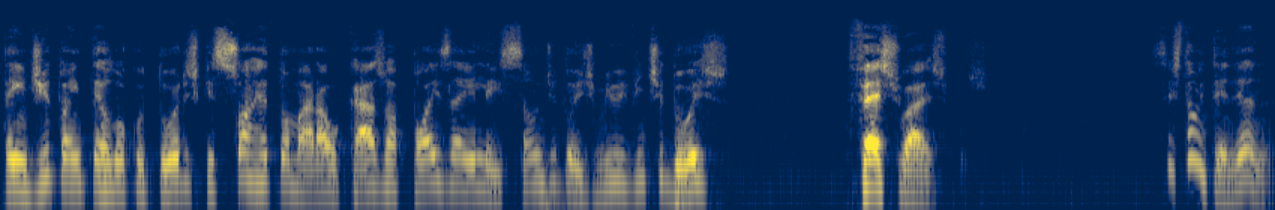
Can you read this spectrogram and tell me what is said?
tem dito a interlocutores que só retomará o caso após a eleição de 2022. Fecho aspas. Vocês estão entendendo?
